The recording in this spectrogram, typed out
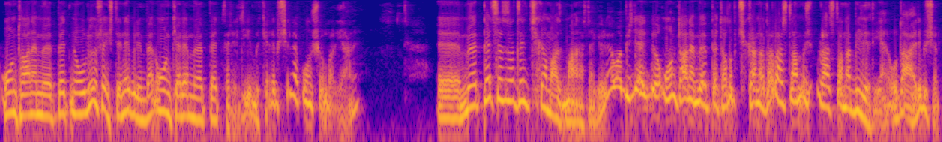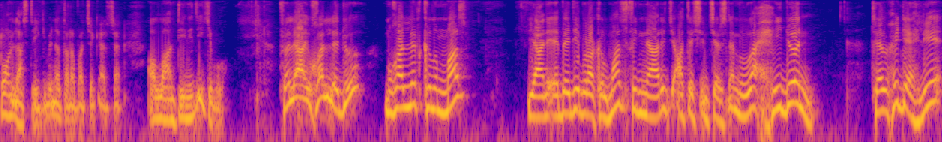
10 tane müebbet ne oluyorsa işte ne bileyim ben 10 kere müebbet verildi. 20 kere bir şeyler konuşuyorlar yani. E, müebbetse zaten çıkamaz manasına geliyor ama bizde 10 tane müebbet alıp çıkana da rastlanmış, rastlanabilir. Yani o da ayrı bir şey. Ton lastiği gibi ne tarafa çekersen. Allah'ın dini değil ki bu. فَلَا يُخَلَّدُ Muhallet kılınmaz. Yani ebedi bırakılmaz. Finnari ateşin içerisinde müvehhidün. Tevhid ehli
